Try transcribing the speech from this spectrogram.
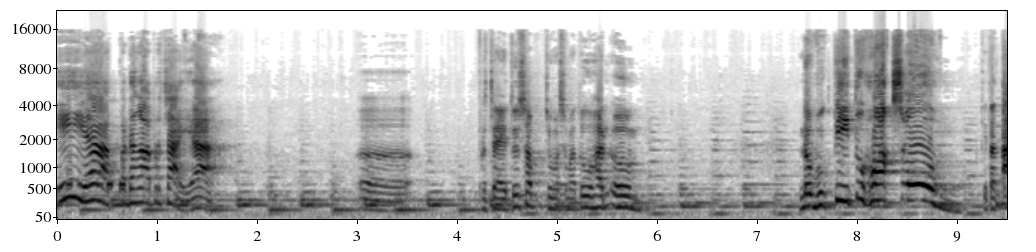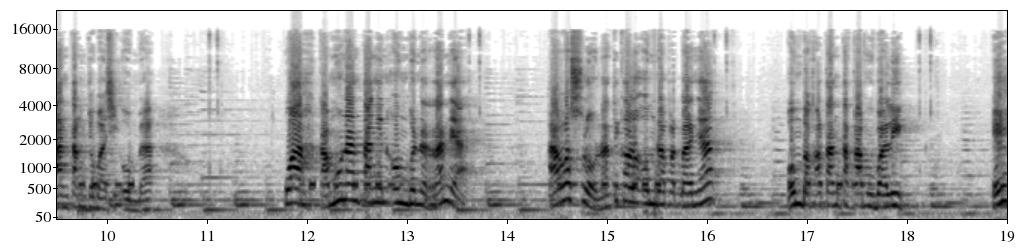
Iya, pada nggak percaya. Eh, percaya itu cuma sama Tuhan om. No bukti itu hoax om. Kita tantang coba si om ya. Wah, kamu nantangin om beneran ya? Awas loh, nanti kalau om dapat banyak, om bakal tantang kamu balik. Eh,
